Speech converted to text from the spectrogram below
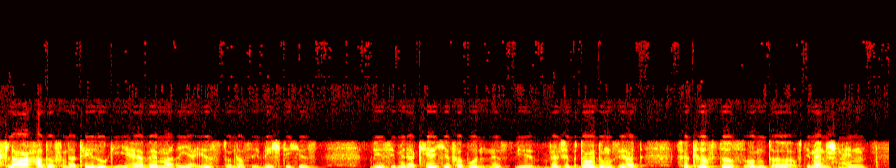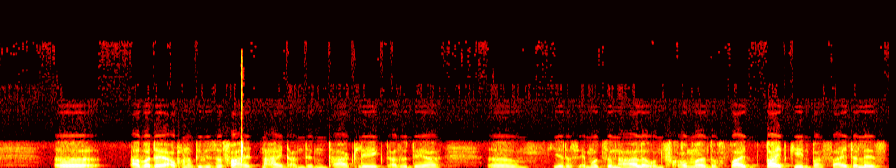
klar hatte von der Theologie her, wer Maria ist und dass sie wichtig ist, wie sie mit der Kirche verbunden ist, wie, welche Bedeutung sie hat für Christus und äh, auf die Menschen hin, äh, aber der auch eine gewisse Verhaltenheit an den Tag legt, also der äh, hier das Emotionale und Fromme doch weit, weitgehend beiseite lässt.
